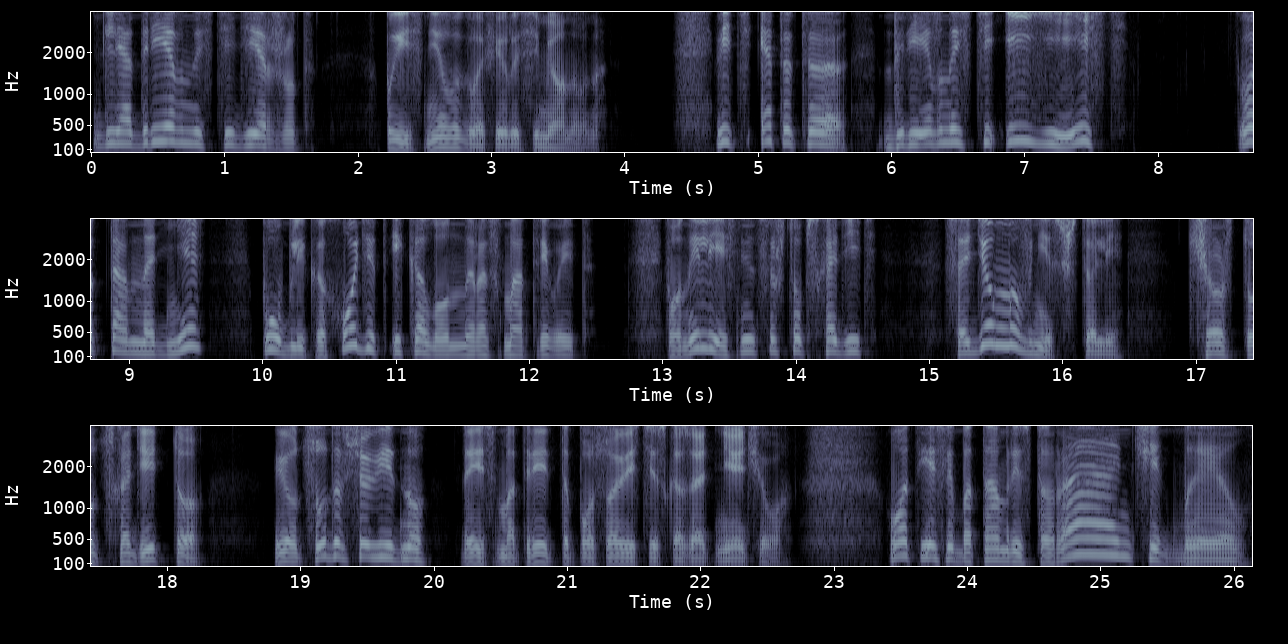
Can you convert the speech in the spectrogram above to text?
Для древности держат, пояснила Глафира Семеновна. Ведь это-то древности и есть. Вот там на дне публика ходит и колонны рассматривает. Вон и лестница, чтоб сходить. Сойдем мы вниз, что ли? Чё ж тут сходить-то? И отсюда все видно, да и смотреть-то по совести сказать нечего. Вот если бы там ресторанчик был,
